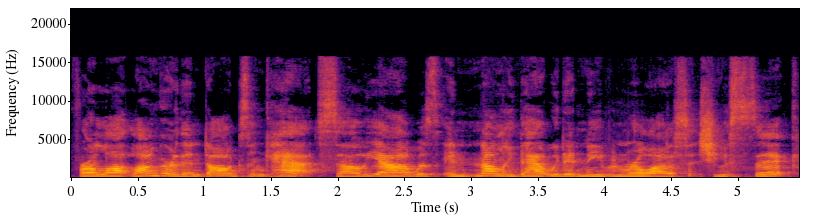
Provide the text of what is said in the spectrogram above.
for a lot longer than dogs and cats. So yeah, it was, and not only that, we didn't even realize that she was sick.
